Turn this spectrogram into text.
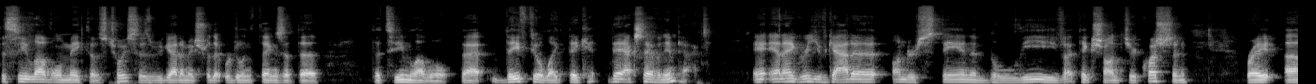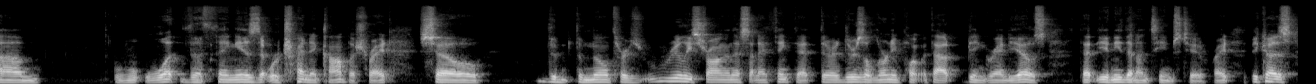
the C level and make those choices. We got to make sure that we're doing things at the the team level that they feel like they can they actually have an impact. And, and I agree, you've got to understand and believe. I think Sean, to your question, right? Um, w- what the thing is that we're trying to accomplish, right? So the the military is really strong in this, and I think that there there's a learning point without being grandiose that you need that on teams too, right? Because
